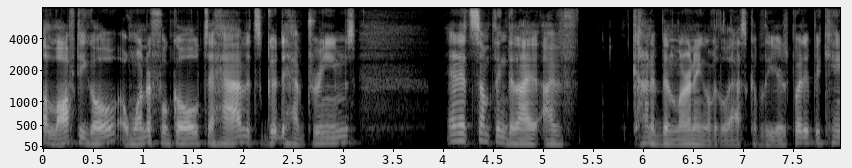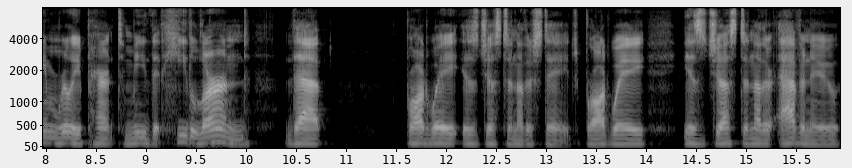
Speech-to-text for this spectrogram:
a lofty goal, a wonderful goal to have. It's good to have dreams. And it's something that I, I've kind of been learning over the last couple of years, but it became really apparent to me that he learned that Broadway is just another stage. Broadway is just another avenue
